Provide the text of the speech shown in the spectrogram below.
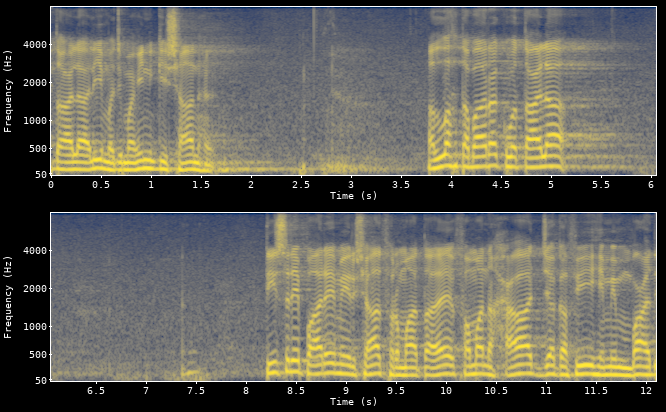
तली मजमाइन की शान है। अल्लाह तबारक व ताली तीसरे पारे में इरशाद फरमाता है, फ़मन हाज कफ़ी हिमबाद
